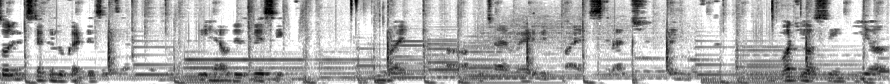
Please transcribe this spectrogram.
So let's take a look at this example. We have this basic UI uh, which I made with my Scratch framework. What you are seeing here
